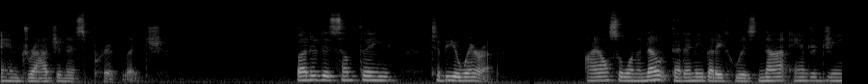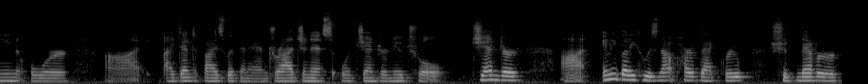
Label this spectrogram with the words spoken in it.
androgynous privilege. But it is something to be aware of. I also want to note that anybody who is not androgyne or uh, identifies with an androgynous or gender neutral gender, uh, anybody who is not part of that group should never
